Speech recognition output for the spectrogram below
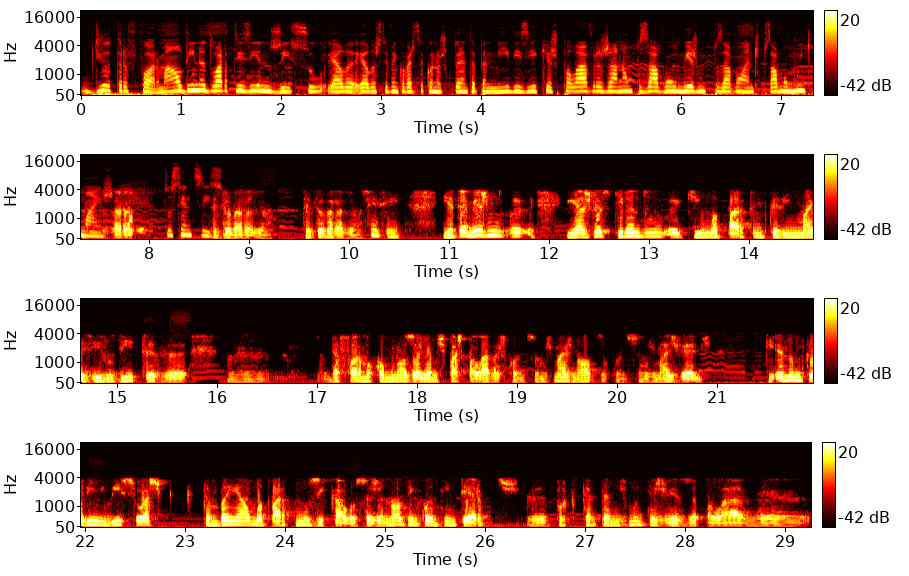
de outra forma? A Aldina Duarte dizia-nos isso. Ela, ela esteve em conversa connosco durante a pandemia e dizia que as palavras já não pesavam o mesmo que pesavam antes, pesavam muito mais. Tu sentes isso? Tem toda a razão tem toda a razão. Sim, sim. E até mesmo, eh, e às vezes tirando aqui uma parte um bocadinho mais erudita de, da forma como nós olhamos para as palavras quando somos mais novos ou quando somos mais velhos, tirando um bocadinho isso, eu acho que também há uma parte musical, ou seja, nós enquanto intérpretes, eh, porque cantamos muitas vezes a palavra,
